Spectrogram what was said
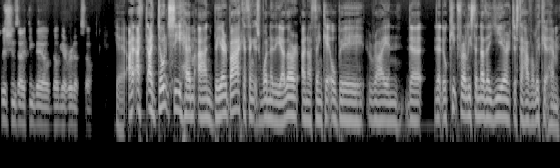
positions that I think they'll they'll get rid of. So Yeah, I, I I don't see him and Bair back. I think it's one or the other, and I think it'll be Ryan that that they'll keep for at least another year just to have a look at him.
